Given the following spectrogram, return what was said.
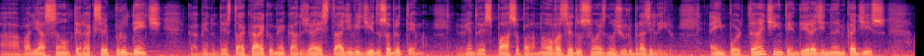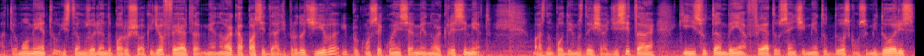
A avaliação terá que ser prudente, cabendo destacar que o mercado já está dividido sobre o tema, vendo espaço para novas reduções no juro brasileiro. É importante entender a dinâmica disso. Até o momento, estamos olhando para o choque de oferta, menor capacidade produtiva e, por consequência, menor crescimento. Mas não podemos deixar de citar que isso também afeta o sentimento dos consumidores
